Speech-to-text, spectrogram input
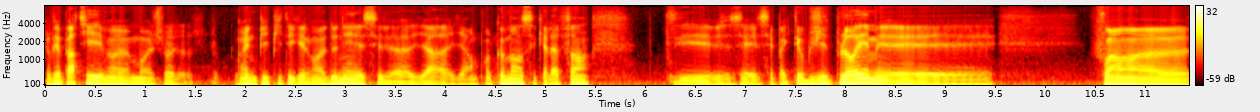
ça fait partie, moi, moi, je une pépite également à donner. Il y a, il y a un point commun, c'est qu'à la fin, c'est pas que tu es obligé de pleurer, mais faut un, euh,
